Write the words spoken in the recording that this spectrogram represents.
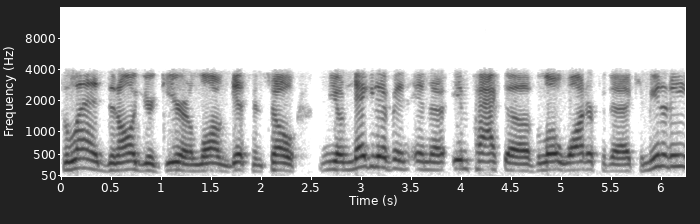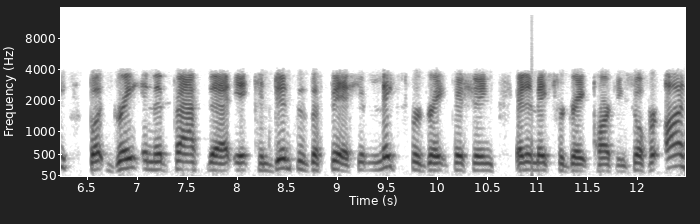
sleds and all your gear a long distance. So, you know, negative in, in the impact of low water for the community, but great in the fact that it condenses the fish. It makes for great fishing and it makes for great parking. So for us,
